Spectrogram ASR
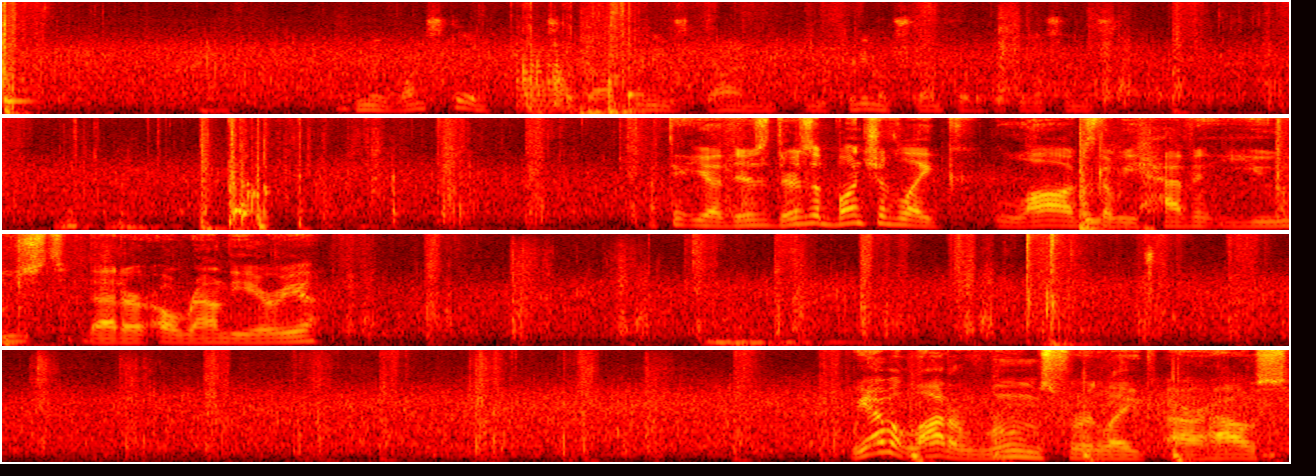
I mean, once the once the balcony's done, you're pretty much done fortifications. Think, yeah, there's there's a bunch of, like, logs that we haven't used that are around the area. We have a lot of rooms for, like, our house.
